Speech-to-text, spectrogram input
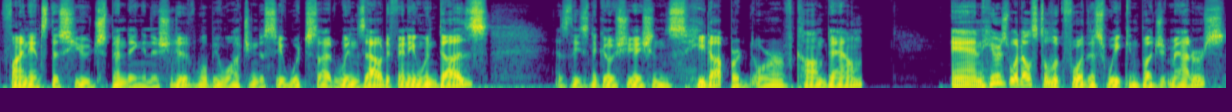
finance this huge spending initiative. We'll be watching to see which side wins out, if anyone does, as these negotiations heat up or, or calm down. And here's what else to look for this week in Budget Matters.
